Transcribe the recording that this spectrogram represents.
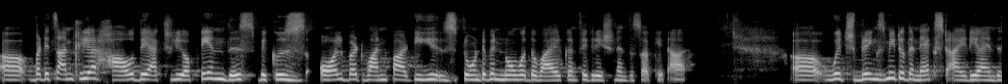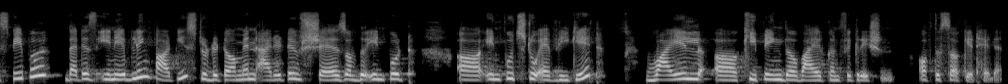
Uh, but it's unclear how they actually obtain this because all but one party is, don't even know what the wire configuration and the circuit are. Uh, which brings me to the next idea in this paper, that is enabling parties to determine additive shares of the input uh, inputs to every gate while uh, keeping the wire configuration of the circuit hidden.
